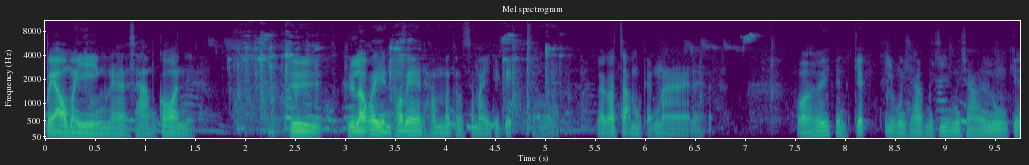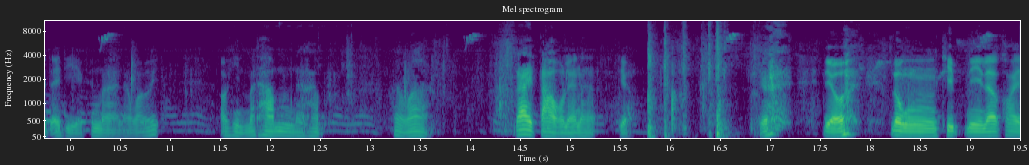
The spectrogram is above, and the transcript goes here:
ไปเอามาเองนะฮะสามก้อนเนี่ยคือคือเราก็เห็นพ่อแม่ทำมาตั้งสมัยเด็กๆนะครับแล้วก็จำกันมานะฮะว่าเฮ้ยเป็นเก็ตลุงเมื่อเช้าเมื่อกี้เมื่อเช้าลุงเก็ตไอเดียขึ้นมานะว่าเฮ้ยเอาหินมาทำนะครับแบบว่าได้เตาแล้วนะเดี๋ยว เดี๋ยวลงคลิปนี้แล้วค่อย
